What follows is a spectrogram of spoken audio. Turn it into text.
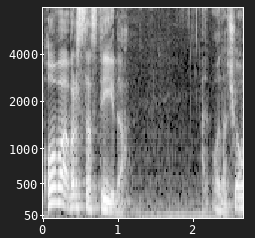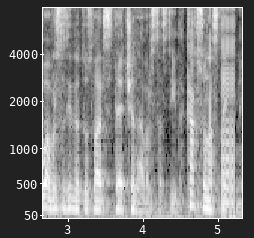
ova vrsta stida, znači ova vrsta stida to je stvar stečena vrsta stida. Kako su nas tekni?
